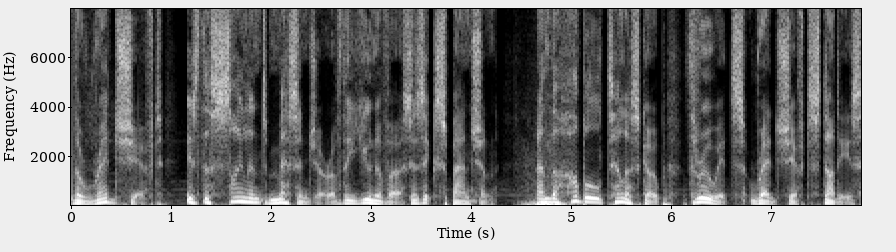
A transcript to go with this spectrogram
The redshift is the silent messenger of the universe's expansion, and the Hubble telescope, through its redshift studies,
